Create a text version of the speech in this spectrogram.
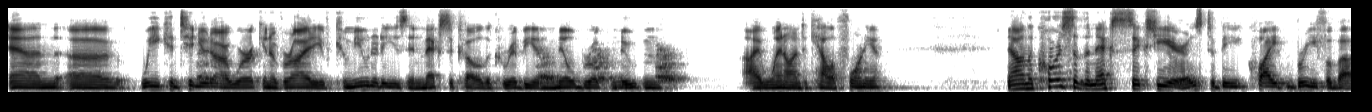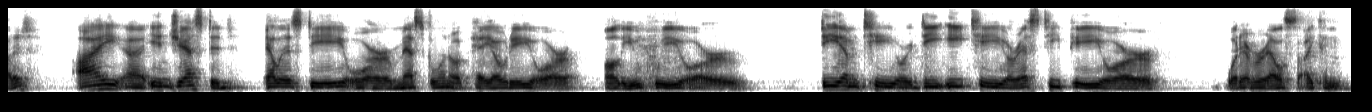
and uh, we continued our work in a variety of communities in Mexico, the Caribbean, Millbrook, Newton. I went on to California. Now, in the course of the next six years, to be quite brief about it, I uh, ingested LSD or mescaline or peyote or ololiuqui or DMT or DET or STP or whatever else I can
